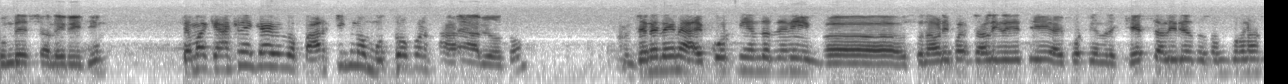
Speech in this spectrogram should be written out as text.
ઝુંબેશ ચાલી રહી હતી, તેમાં ક્યાંક ને ક્યાંક પાર્કિંગનો મુદ્દો પણ સામે આવ્યો હતો. જેને લઈને હાઈકોર્ટની અંદર તેની સુનાવણી પણ ચાલી રહી હતી. હાઈકોર્ટની અંદર કેસ ચાલી રહ્યો હતો સંપૂર્ણ.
